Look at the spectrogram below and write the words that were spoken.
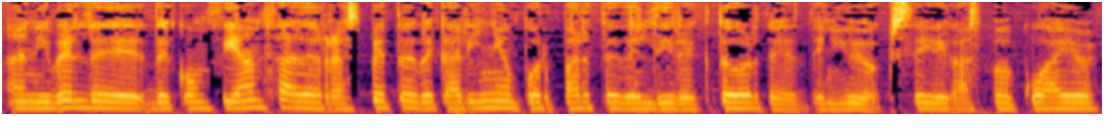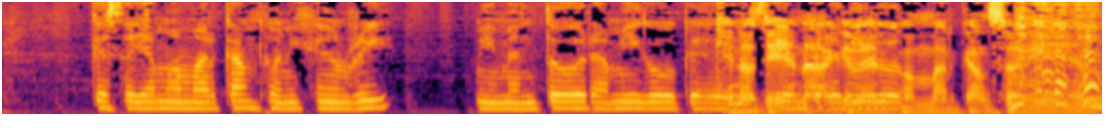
a nivel de, de confianza, de respeto y de cariño por parte del director de, de New York City Gospel Choir, que se llama Mark Anthony Henry, mi mentor, amigo, que, que no tiene nada que ver con Marc Anthony, el,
